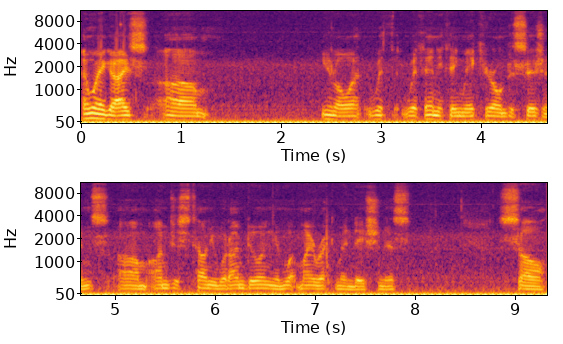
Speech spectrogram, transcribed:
anyway, guys, um, you know, with with anything, make your own decisions. Um, I'm just telling you what I'm doing and what my recommendation is. So,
